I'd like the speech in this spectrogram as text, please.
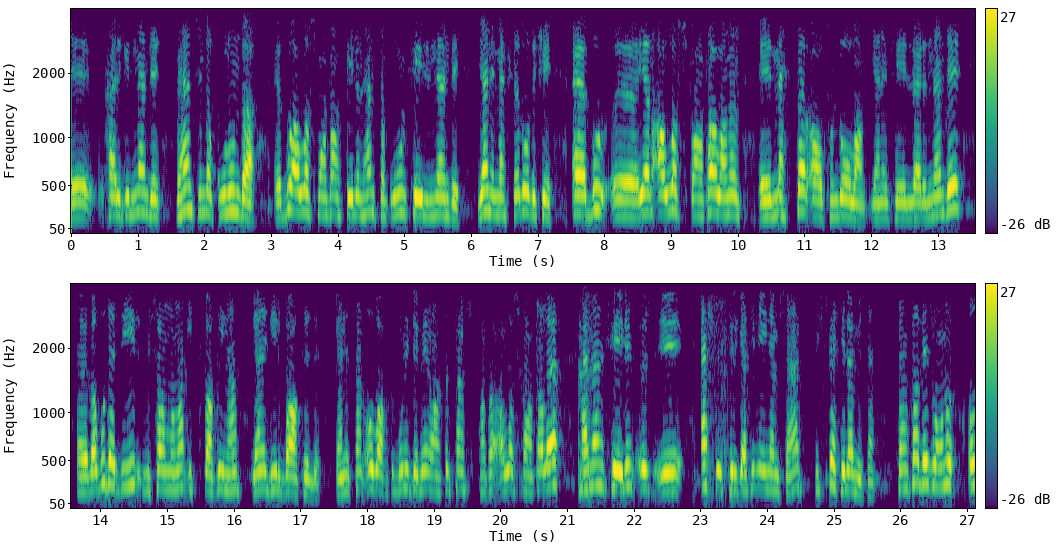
e, xərqindəndir və həmçində qulun da e, bu Allah subhanətə feilin həmçində qulun feilindəndir Yəni, məqsəd odur ki, ə, bu, ə, yəni Allah subhanətə alanın ə, məsdər altında olan, yəni feillərindəndir ə, və bu da deyir, müsəlmanlar ittifaqı ilə, yəni deyir, batildir. Yəni, sən o vaxtı bunu demək, artıq sən subhanətə, Allah subhanətə alaya həmən feilin öz ə, əsr xilqətini neynəmirsən, nisbət eləmirsən. Sən sadəcə onu o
